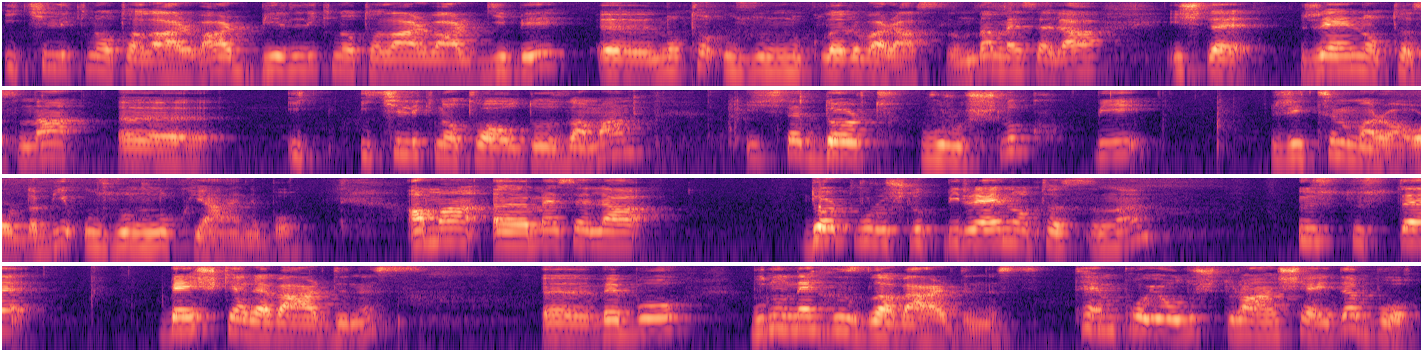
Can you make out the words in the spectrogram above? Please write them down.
ikilik notalar var, birlik notalar var gibi e, nota uzunlukları var aslında. Mesela işte re notasına e, ikilik nota olduğu zaman işte dört vuruşluk bir ritim var orada. Bir uzunluk yani bu. Ama e, mesela dört vuruşluk bir re notasını üst üste beş kere verdiniz. E, ve bu bunu ne hızla verdiniz? Tempoyu oluşturan şey de bu.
